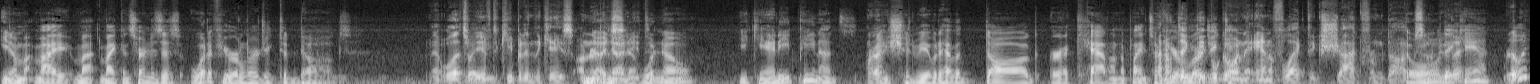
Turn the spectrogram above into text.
You know, my, my, my, my concern is this: What if you're allergic to dogs? Yeah, well, that's why you have to keep it in the case under no, the no, seat. no, well, no. You can't eat peanuts. Right. You should be able to have a dog or a cat on a plane. So I if don't you're think allergic people go into anaphylactic shock from dogs. Oh, though, do they can. Really?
